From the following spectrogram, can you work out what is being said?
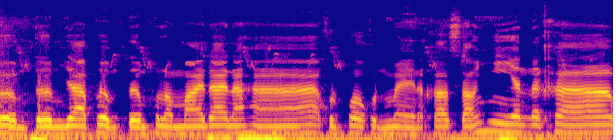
เพิ่มเติมยาเพิ่มเติมผลไม้ได้นะฮะคุณพ่อคุณแม่นะครับเสาเหียนนะครับ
